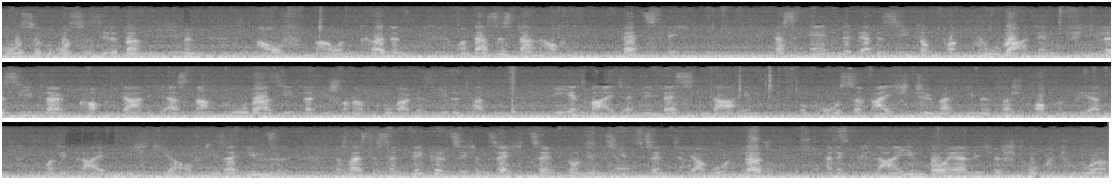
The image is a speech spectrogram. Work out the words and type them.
große, große Silberminen aufbauen können. Und das ist dann auch letztlich das Ende der Besiedlung von Kuba, denn viele Siedler kommen gar nicht erst nach Kuba, Siedler, die schon auf Kuba gesiedelt hatten, gehen weiter in den Westen dahin, wo große Reichtümer ihnen versprochen werden und die bleiben nicht hier auf dieser Insel. Das heißt, es entwickelt sich im 16. und im 17. Jahrhundert eine kleinbäuerliche Struktur,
